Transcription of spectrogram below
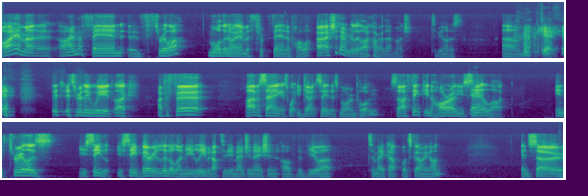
I am a I'm a fan of thriller more than I am a th- fan of horror. I actually don't really like horror that much, to be honest. Um, okay. it's it's really weird. Like I prefer. I have a saying: it's what you don't see that's more important. So I think in horror you see Yeah. a lot. In thrillers, you see you see very little, and you leave it up to the imagination of the viewer to make up what's going on. And so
